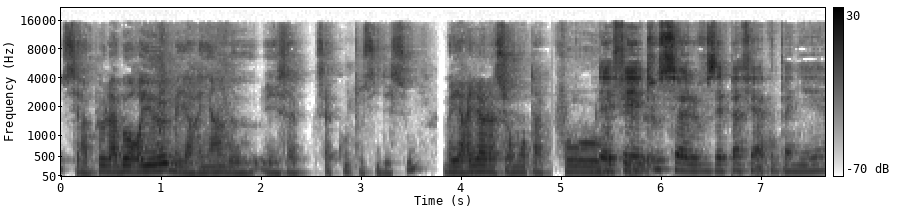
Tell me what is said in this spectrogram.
C'est un peu laborieux, mais il y a rien de et ça, ça coûte aussi des sous. Mais il y a rien d'insurmontable. Faut. Vous l'avez fait tout seul. Vous n'êtes pas fait accompagner.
